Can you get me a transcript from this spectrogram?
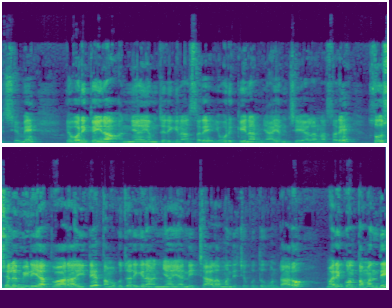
విషయమే. ఎవరికైనా అన్యాయం జరిగినా సరే ఎవరికైనా న్యాయం చేయాలన్నా సరే సోషల్ మీడియా ద్వారా అయితే తమకు జరిగిన అన్యాయాన్ని చాలా మంది చెబుతూ ఉంటారు. మరికొంతమంది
